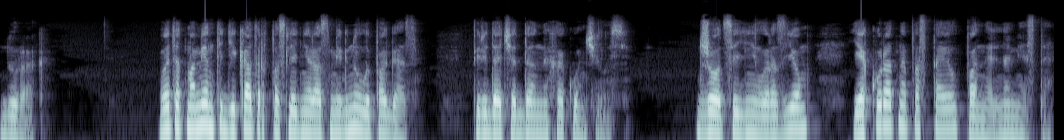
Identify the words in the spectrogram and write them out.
дурак. В этот момент индикатор в последний раз мигнул и погас. Передача данных окончилась. Джо отсоединил разъем и аккуратно поставил панель на место.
